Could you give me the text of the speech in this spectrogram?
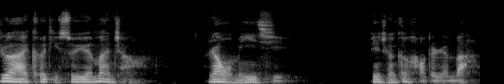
热爱可抵岁月漫长，让我们一起变成更好的人吧。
